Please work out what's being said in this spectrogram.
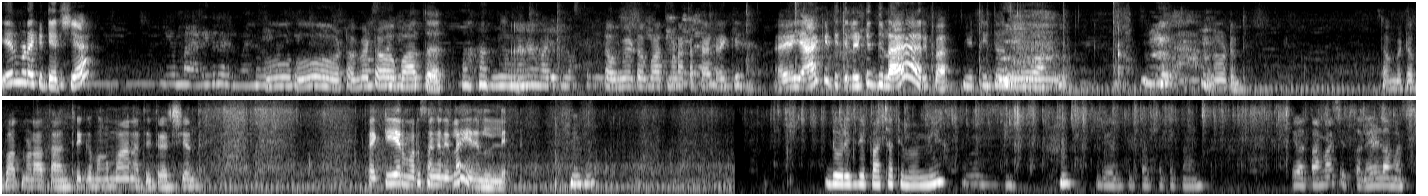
ಏನು ಮಾಡಾಕಿಟ್ಟಿ ಮಾಡಿದ್ರೆ ಹ್ಞೂ ಹ್ಞೂ ಟೊಮೆಟೊ ಬಾತ್. ಟೊಮೆಟೊ ಬಾತ್ ಮಾಡಕತ್ತಾಡ್ರಿ ಆಕಿ ಅಯ್ಯ ಯಾಕೆ ಇಟ್ಟಿದ್ದಿಲ್ಲ? ಇಟ್ಟಿದ್ದಿಲ್ಲ ಅರಿಪ ಇಟ್ಟಿದ್ದು ನೋಡ್ರಿ. ಟೊಮೆಟೊ ಬಾತ್ ಮಾಡತ್ತ ಅಂತ್ರಿ ಘಮ ಘಮ ಅನ್ನತೈತ್ರಿ ಅರ್ಶಿ ಅಂತ. ಅಕ್ಕಿ ಏನು ಮರಸಂಗನಿಲ್ಲ ಏನಿಲ್ಲ ಇಲ್ಲಿ ದೂರಿಗೆ ದೀಪ ಹಚ್ಚತಿ ಮಮ್ಮಿ ಇವತ್ತು ಅಮಾಸಿ ಇತ್ತಲ್ಲ ಎಳ್ಳು ಅಮಾಸಿ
